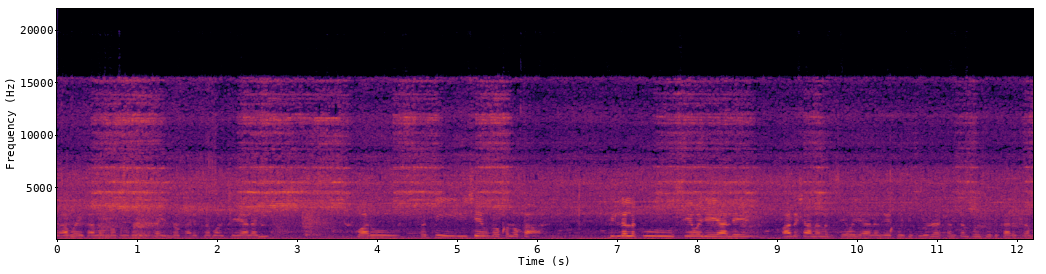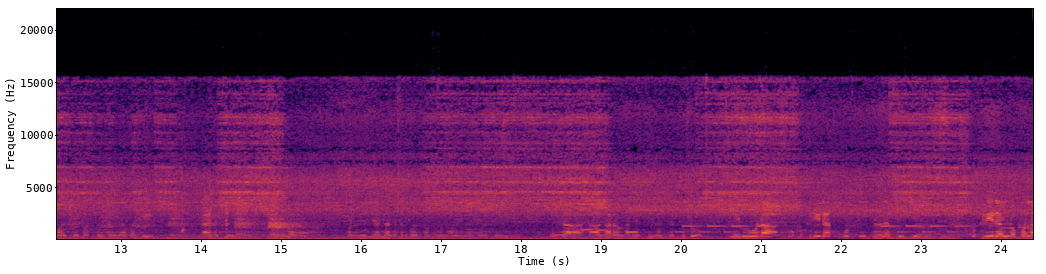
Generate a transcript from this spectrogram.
రాబోయే కాలం లోపల కూడా ఇంకా ఎన్నో కార్యక్రమాలు చేయాలని. వారు ప్రతి విషయం లోపల ఒక పిల్లలకు సేవ చేయాలి పాఠశాలలకు సేవ చేయాలనేటువంటి దృఢ సంకల్పంతో కార్యక్రమాలు చేపడుతుంటారు కాబట్టి ఆయనకు మన మన విద్యాశాఖ తరఫున సంపూర్ణమైనటువంటి ఇంకా సహకారం లభిస్తుందని తెలుపుతూ మీరు కూడా ఒక క్రీడా స్ఫూర్తిని ప్రదర్శించి ఒక క్రీడల లోపల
